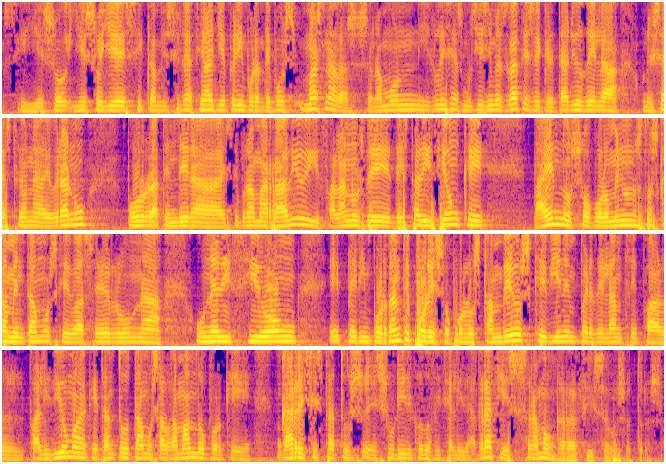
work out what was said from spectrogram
Sí, eso, y eso y ese cambio generacional es importante. Pues más nada, José Ramón Iglesias, muchísimas gracias, secretario de la Universidad Estudiana de Branu, por atender a este programa radio y falarnos de, de esta edición que paednos, o por lo menos nosotros comentamos que va a ser una, una edición eh, importante por eso, por los cambios que vienen per delante para el idioma que tanto estamos algamando porque garre ese estatus eh, jurídico de oficialidad. Gracias, Ramón. Gracias a vosotros.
